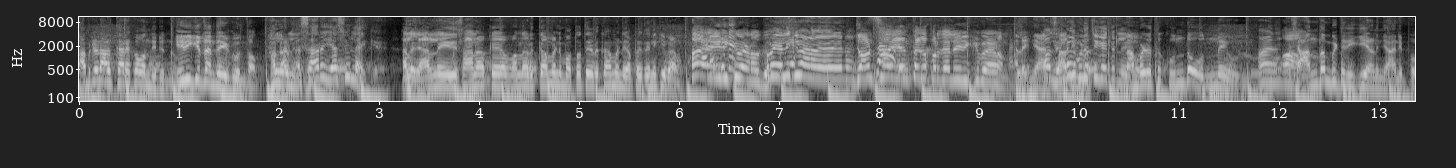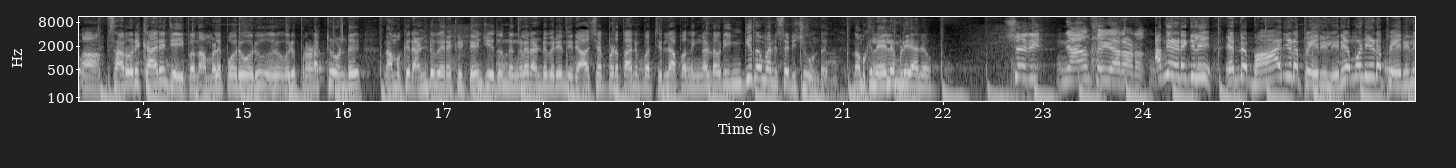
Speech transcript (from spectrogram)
അവരുടെ ആൾക്കാരൊക്കെ വന്നിരുന്നു. എനിക്ക് തന്നെ ഈ കുന്തം സാർ യെസ് യു ലൈക്ക് അല്ല ഞാൻ ഈ സാധനമൊക്കെ വന്നെടുക്കാൻ വേണ്ടി മൊത്തത്തിൽ എടുക്കാൻ വേണ്ടി അപ്പൊ ഇതെനിക്ക് വേണം. ആ, എനിക്ക് വേണം ഇത്. അപ്പൊ എനിക്ക് വേണം ഏ, ജോൺസൺ എന്തൊക്കെ പറഞ്ഞാലും എനിക്ക് വേണം. അല്ല ഞാൻ ആ, നിങ്ങൾ സാധ്യം- വിളിച്ച് കേട്ടില്ലേ? നമ്മുടെ അടുത്ത് കുന്തം ഒന്നേ ഉള്ളൂ. പക്ഷെ അന്തം വിട്ടിരിക്കുകയാണ് ഞാനിപ്പോ. സാർ ഒരു കാര്യം ചെയ്യും. ഇപ്പൊ നമ്മളിപ്പോ ഒരു ഒരു ഒരു പ്രൊഡക്റ്റ് കൊണ്ട് നമുക്ക് രണ്ടുപേരെ കിട്ടുകയും ചെയ്തു. നിങ്ങളെ രണ്ടുപേരെയും നിരാശപ്പെടുത്താനും പറ്റില്ല. അപ്പൊ നിങ്ങളുടെ ഒരു ഇംഗിതം അനുസരിച്ചുകൊണ്ട് നമുക്ക് ലേലം വിളിയാലോ? ശരി ഞാൻ തയ്യാറാണ്. അങ്ങനെയാണെങ്കിൽ എന്റെ ഭാര്യയുടെ പേരിൽ രമണിയുടെ പേരിൽ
